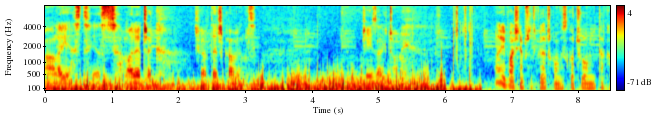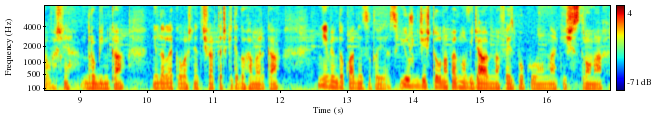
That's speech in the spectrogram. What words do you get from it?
ale jest, jest hamereczek, ćwiarteczka, więc dzień zaliczony. No i właśnie przed chwileczką wyskoczyło mi taka właśnie drobinka, niedaleko właśnie ćwiarteczki tego hamerka. Nie wiem dokładnie co to jest. Już gdzieś to na pewno widziałem na Facebooku, na jakichś stronach,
